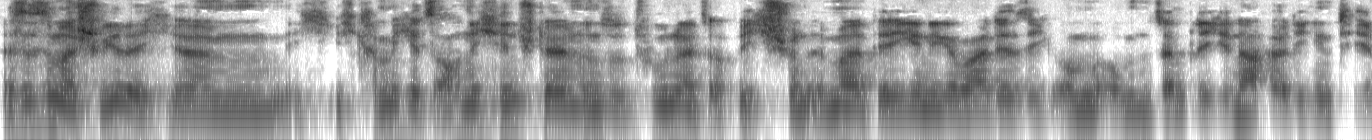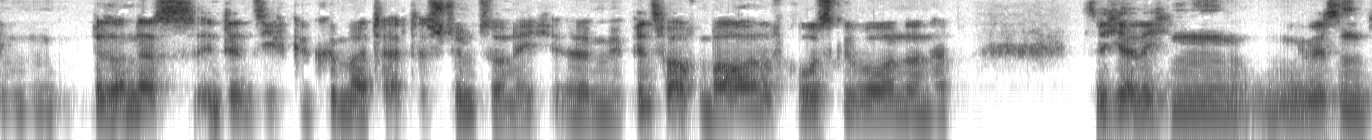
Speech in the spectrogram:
es ist immer schwierig. Ähm, ich, ich kann mich jetzt auch nicht hinstellen und so tun, als ob ich schon immer derjenige war, der sich um, um sämtliche nachhaltigen Themen besonders intensiv gekümmert hat. Das stimmt so nicht. Ähm, ich bin zwar auf dem Bauernhof groß geworden und habe sicherlich einen gewissen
